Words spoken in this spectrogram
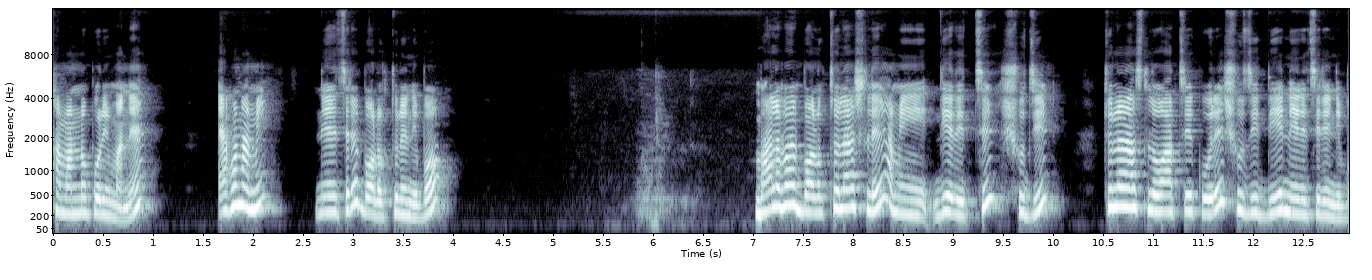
সামান্য পরিমাণে। এখন আমি নেড়ে চেড়ে বলক তুলে নিব। ভালোভাবে বলক চলে আসলে আমি দিয়ে দিচ্ছি সুজি। চুলার আঁচ লো আঁচে করে সুজি দিয়ে নেড়ে চেড়ে নিব।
